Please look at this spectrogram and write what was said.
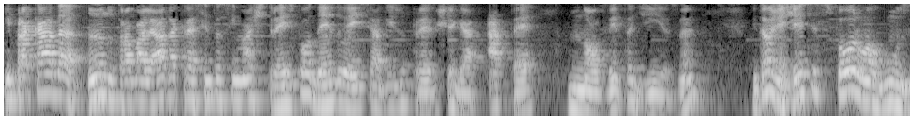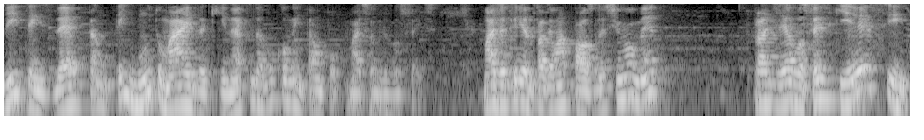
e para cada ano trabalhado acrescenta-se mais três, podendo esse aviso prévio chegar até 90 dias, né? Então, gente, esses foram alguns itens, né? Então, tem muito mais aqui, né? Que ainda vou comentar um pouco mais sobre vocês. Mas eu queria fazer uma pausa neste momento para dizer a vocês que esse,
